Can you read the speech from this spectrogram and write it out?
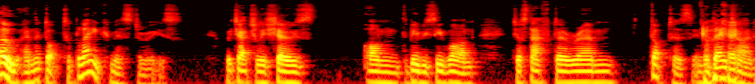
Oh, and the Doctor Blake mysteries, which actually shows on the BBC One just after um, Doctors in the Okay. daytime.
